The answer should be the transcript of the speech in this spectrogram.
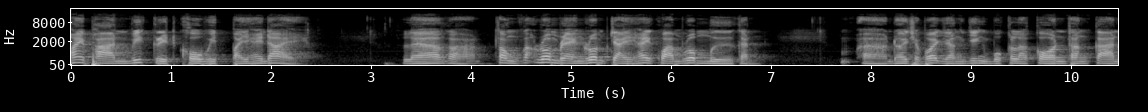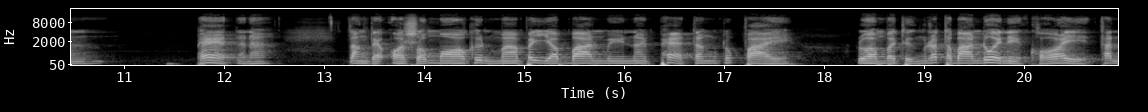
ให้ผ่านวิกฤตโควิดไปให้ได้ แล้วก็ต้องร่วมแรงร่วมใจให้ความร่วมมือกัน โดยเฉพาะอย่างยิ่งบุคลากรทางการแพทย์นะนะตั้งแต่อสมอขึ้นมาพยาบาลมีนายแพทย์ทั้งทุกฝ่าย รวมไปถึงรัฐบาลด้วยนี่ขอให้ท่าน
